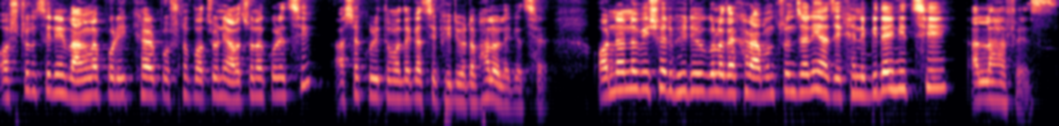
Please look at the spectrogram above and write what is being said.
অষ্টম শ্রেণির বাংলা পরীক্ষার প্রশ্নপত্র নিয়ে আলোচনা করেছি। আশা করি তোমাদের কাছে ভিডিওটা ভালো লেগেছে। অন্যান্য বিষয়ের ভিডিওগুলো দেখার আমন্ত্রণ জানিয়ে আজ এখানে বিদায় নিচ্ছি। আল্লাহ হাফেজ।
